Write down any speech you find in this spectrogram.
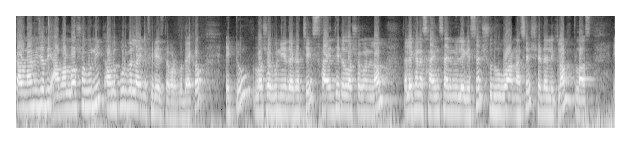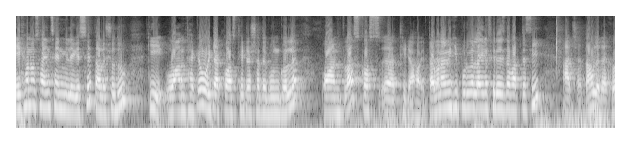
কারণ আমি যদি আবার লসাগু নিই, তাহলে পূর্বের লাইনে ফিরে যেতে পারব। দেখো, একটু লসাগু নিয়ে দেখাচ্ছি। সাইন থিটা লসাগু নিলাম, তাহলে এখানে সাইন সাইন মিলে গেছে, শুধু ওয়ান আছে, সেটা লিখলাম প্লাস এখানেও সাইন সাইন মিলে গেছে, তাহলে শুধু কি ওয়ান থাকে, ওইটা কস থিটার সাথে গুণ করলে ওয়ান প্লাস কস থিটা হয়। তার মানে আমি কি পূর্বের লাইনে ফিরে যেতে পারতেছি? আচ্ছা তাহলে দেখো,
